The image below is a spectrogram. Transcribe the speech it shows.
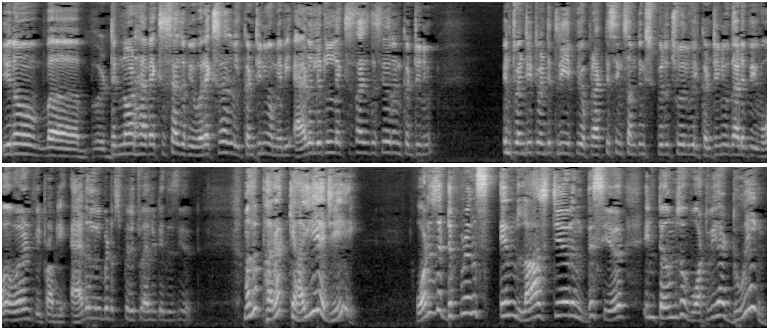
you know, uh, did not have exercise, if you were exercise, will continue or maybe add a little exercise this year and continue. In 2023, if you're practicing something spiritual, we'll continue that. If we weren't, we'll probably add a little bit of spirituality this year. मतलब फर्क क्या ही है जी What is the difference in last year and this year in terms of what we are doing?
